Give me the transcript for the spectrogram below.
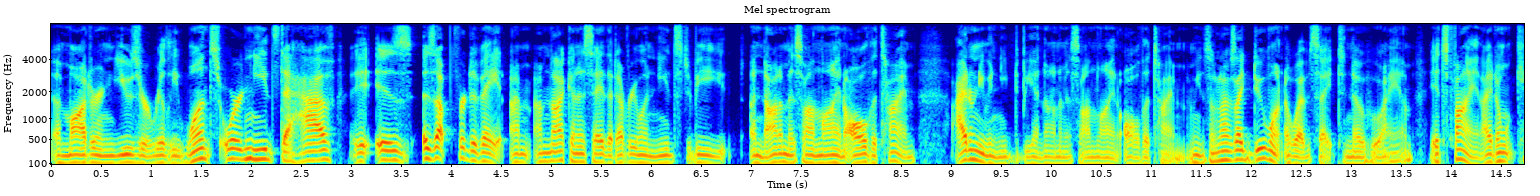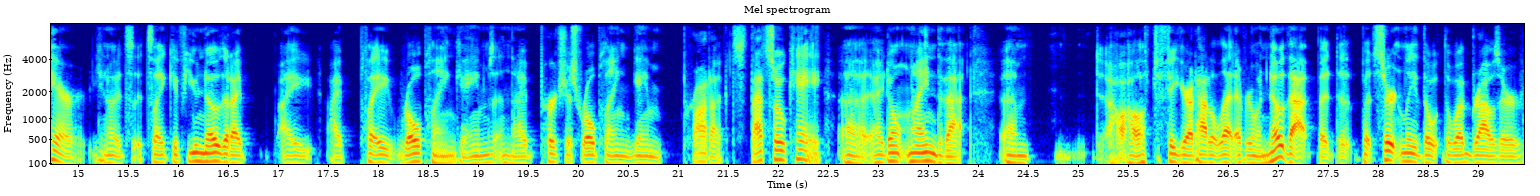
a modern user really wants or needs to have is is up for debate. I'm I'm not going to say that everyone needs to be anonymous online all the time. I don't even need to be anonymous online all the time. I mean, sometimes I do want a website to know who I am. It's fine. I don't care. You know, it's it's like if you know that I I I play role playing games and I purchase role playing game products, that's okay. Uh, I don't mind that. Um, I'll, have to figure out how to let everyone know that, but but certainly the the web browser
